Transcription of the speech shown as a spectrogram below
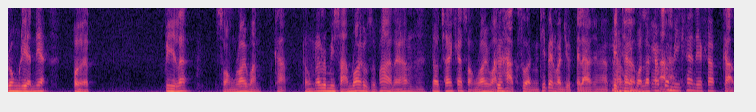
โรงเรียนเนี่ยเปิดปีละ 200 วันครับ ทั้งนั้นเรามี 365 นะครับ เราใช้แค่ 200 วันคือหักส่วนที่เป็นวันหยุดไปแล้วใช่ไหมครับปิดเทอมหมดแล้วครับอ่าก็ฮะมีแค่เนี้ยครับ ครับ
